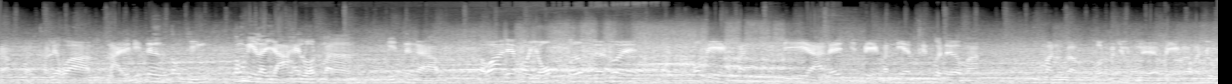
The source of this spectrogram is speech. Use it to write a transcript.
แบบเหมือนเขาเรียกว่าไหลนิดนึงต้องทิ้งต้องมีระยะให้รถมันนิดนึงอะครับแต่ว่าอันเนี้ยพอยกปุ๊บแล้วด้วยพอเบรกมันดีอะได้ชิ้นเบรกมันเนียนขึ้นกว่าเดิมอะมันแบบรถมันหยุดเลยเบรกแล้วมันหยุด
